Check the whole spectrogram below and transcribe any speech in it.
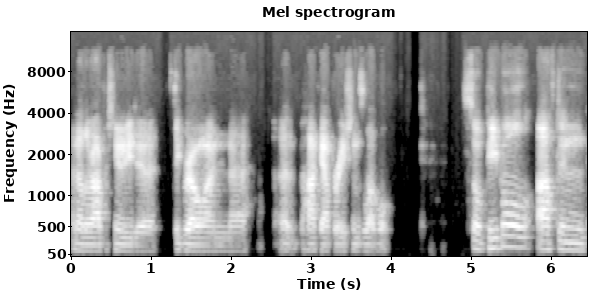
another opportunity to to grow on uh, hockey operations level. So people often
